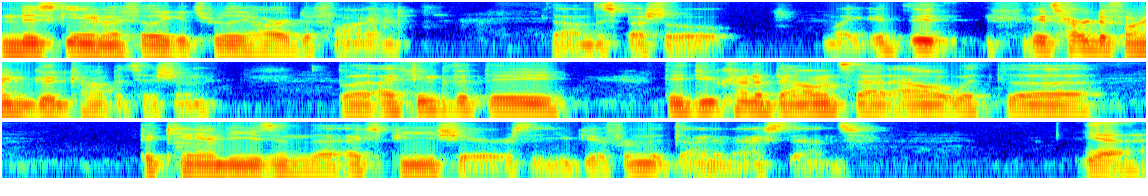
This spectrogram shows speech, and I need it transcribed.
in this game i feel like it's really hard to find um, the special like it, it it's hard to find good competition. But i think that they they do kind of balance that out with the the candies and the xp shares that you get from the dynamax dens Yeah,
